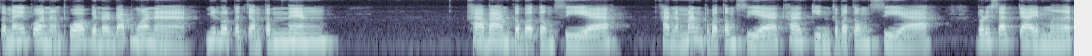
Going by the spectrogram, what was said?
สมัยก่อนนั้นผัวเป็นระดับหัวหน้ามีรถประจำตำแหน่งค่าบ้านก็บ่ต้องเสียค่าน้ำมันก็บ่ต้องเสีย ค่ากินก็บ่ต้องเสีย บริษัทจ่ายหมด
